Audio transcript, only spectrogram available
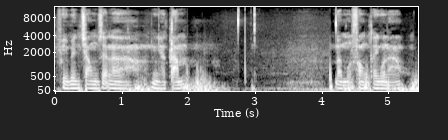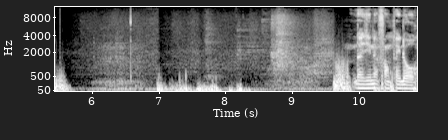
Phía bên trong sẽ là nhà tắm Và một phòng thay quần áo. Đây chính là phòng thay đồ.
